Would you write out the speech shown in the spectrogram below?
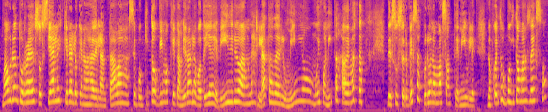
Mauro, en tus redes sociales, que era lo que nos adelantabas hace poquito, vimos que cambiaron la botella de vidrio a unas latas de aluminio muy bonitas, además de sus cervezas, por uno más sostenible. ¿Nos cuentas un poquito más de eso?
